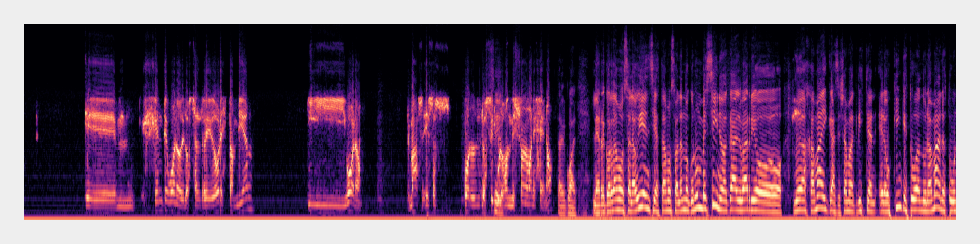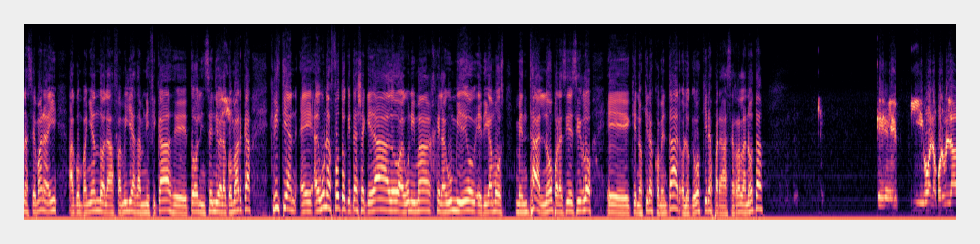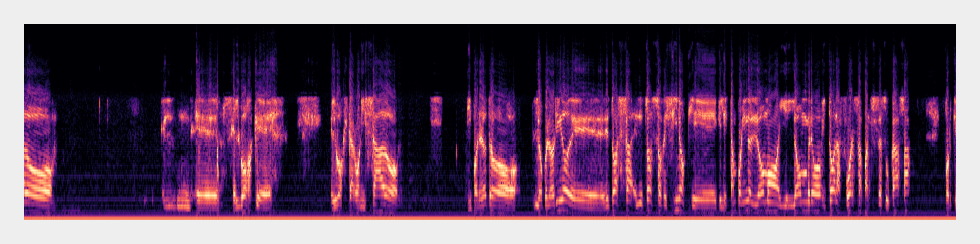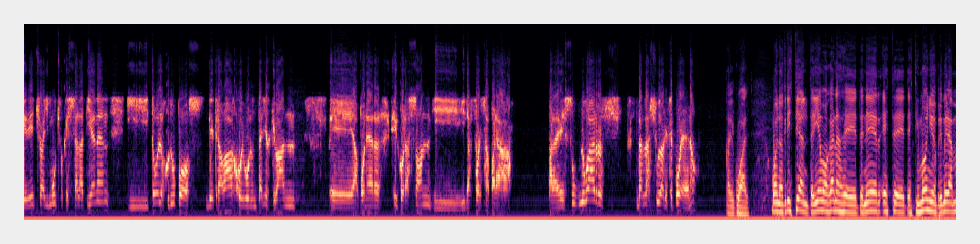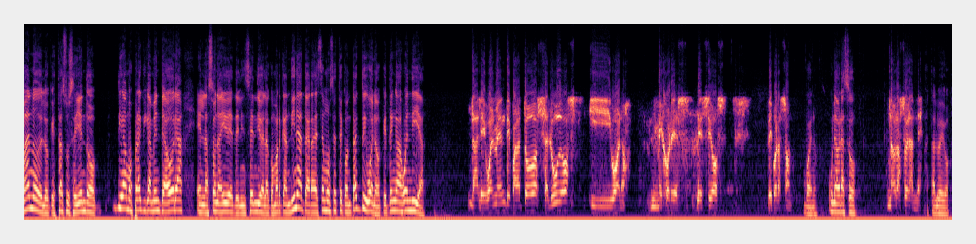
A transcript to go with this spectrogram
Eh, gente, bueno, de los alrededores también. Y bueno, además esos por los círculos donde yo me manejé, ¿no? Tal cual. Le recordamos a la audiencia, estamos hablando con un vecino acá del barrio Nueva Jamaica, se llama Cristian Erauskin, que estuvo dando una mano, estuvo una semana ahí acompañando a las familias damnificadas de todo el incendio de la comarca. Cristian, eh, ¿alguna foto que te haya quedado, alguna imagen, algún video, eh, digamos, mental, ¿no? Por así decirlo, eh, que nos quieras comentar o lo que vos quieras para cerrar la nota? y bueno, por un lado eh, el bosque el bosque carbonizado y por el otro lo colorido de, de, todas de todos esos vecinos que, le están poniendo el lomo y el hombro y toda la fuerza para hacerse su casa, porque de hecho hay muchos que ya la tienen y todos los grupos de trabajo y voluntarios que van eh, a poner el corazón y, y la fuerza para, para de su lugar dar la ayuda que se puede, ¿no? Tal cual. Bueno, Cristian, teníamos ganas de tener este testimonio de primera mano de lo que está sucediendo, digamos, prácticamente ahora en la zona ahí del incendio de la comarca andina. Te agradecemos este contacto y bueno, que tengas buen día. Dale, igualmente para todos, saludos y bueno, mejores deseos de corazón. Bueno, un abrazo. Un abrazo grande. Hasta luego.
